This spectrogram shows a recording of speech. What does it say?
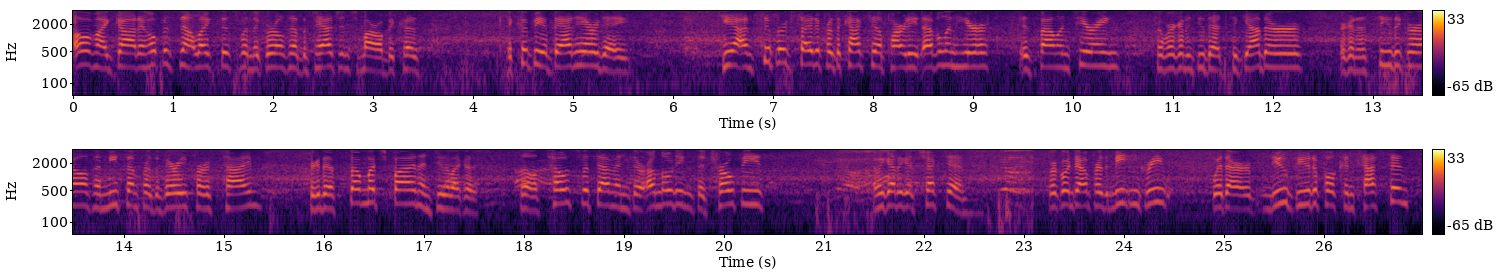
Oh my God, I hope it's not like this when the girls have the pageant tomorrow because it could be a bad hair day. Yeah, I'm super excited for the cocktail party. Evelyn here is volunteering, so we're gonna do that together. We're gonna see the girls and meet them for the very first time. We're gonna have so much fun and do like a little toast with them, and they're unloading the trophies, and we gotta get checked in. We're going down for the meet and greet with our new beautiful contestants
